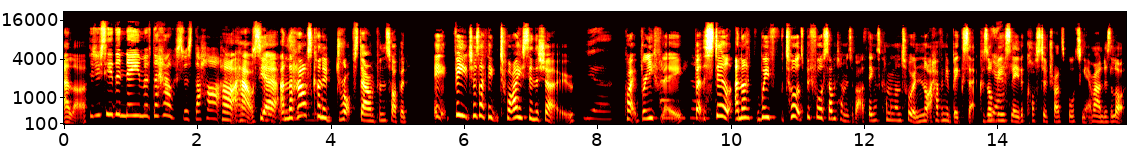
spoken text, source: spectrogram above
Ella. Did you see the name of the house was the Heart Heart House, yeah. And the house kind of drops down from the top and it features, I think, twice in the show. yeah. quite briefly, And, but um, still, and I we've talked before sometimes about things coming on tour and not having a big set because Yeah. obviously the cost of transporting it around is a lot.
